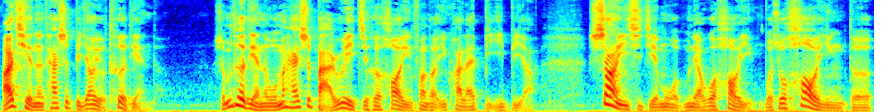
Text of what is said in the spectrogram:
而且呢它是比较有特点的。什么特点呢？我们还是把锐际和皓影放到一块来比一比啊。上一期节目我们聊过皓影，我说皓影的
